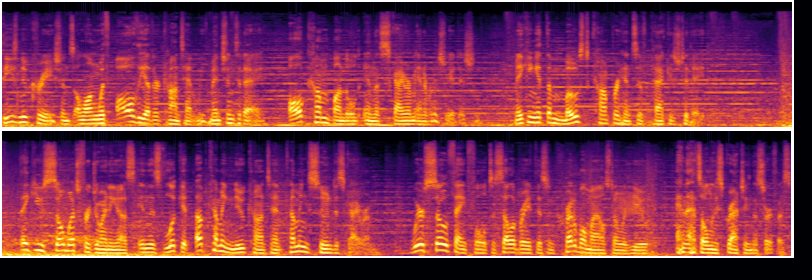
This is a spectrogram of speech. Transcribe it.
These new creations, along with all the other content we've mentioned today, all come bundled in the Skyrim Anniversary Edition, making it the most comprehensive package to date. Thank you so much for joining us in this look at upcoming new content coming soon to Skyrim. We're so thankful to celebrate this incredible milestone with you, and that's only scratching the surface.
